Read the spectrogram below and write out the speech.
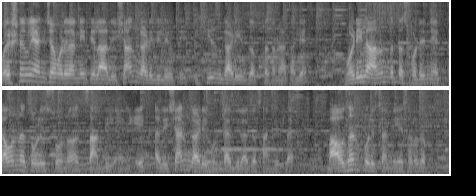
वैष्णवी यांच्या वडिलांनी तिला अलिशान गाडी दिली होती. ती हीच गाडी जप्त करण्यात आली आहे. वडील आनंद कसपटेंनी एक्कावन्न तोळी सोनं चांदी आणि एक अलिशान गाडी हुंड्यात दिल्याचं सांगितलंय. बावधन पोलिसांनी हे सर्व जप्त केलं.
